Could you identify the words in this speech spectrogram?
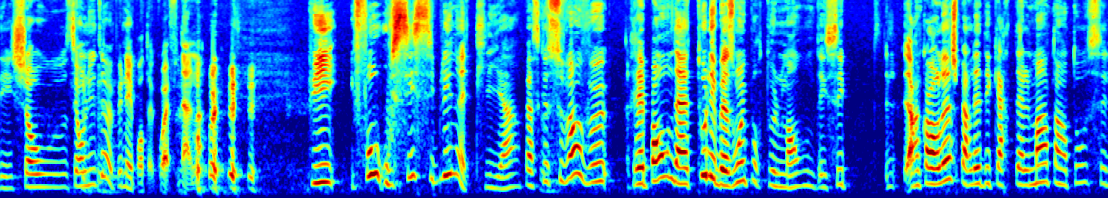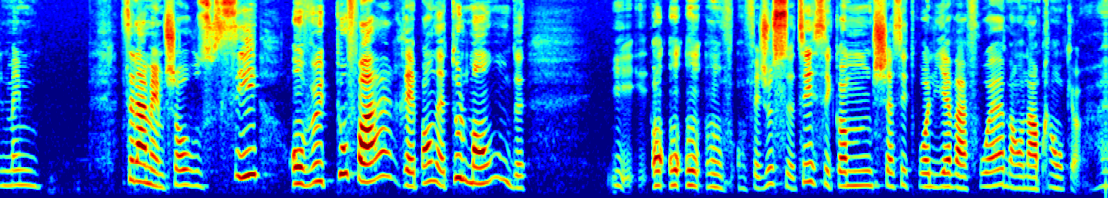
des choses. On lui dit un peu n'importe quoi, finalement. Puis, il faut aussi cibler notre client parce que souvent, on veut répondre à tous les besoins pour tout le monde. Et c'est encore là, je parlais d'écartèlement tantôt, c'est le même, c'est la même chose. Si on veut tout faire, répondre à tout le monde, on, on, on, on, fait juste, tu sais, c'est comme chasser trois lièvres à la fois, ben on n'en prend aucun.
